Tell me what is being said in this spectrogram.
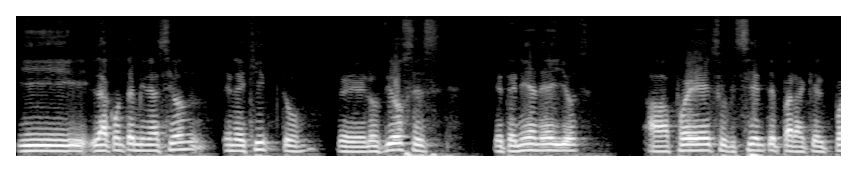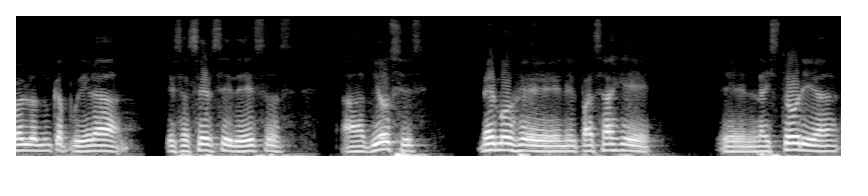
y la contaminación en Egipto de los dioses que tenían ellos ah, fue suficiente para que el pueblo nunca pudiera deshacerse de esos dioses Vemos eh, en el pasaje, en la historia,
